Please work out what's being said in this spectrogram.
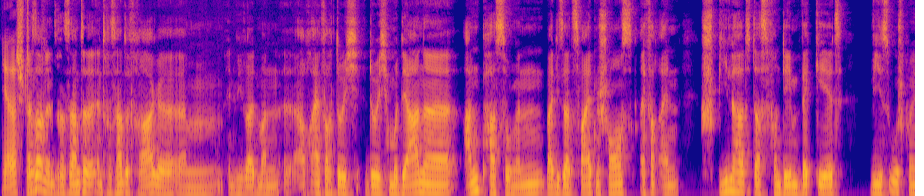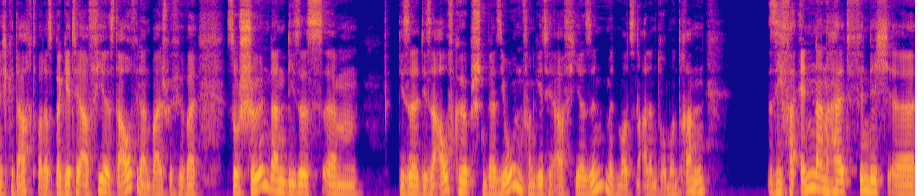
Ja, das Das stimmt. ist auch eine interessante, interessante Frage, ähm, inwieweit man äh, auch einfach durch, durch moderne Anpassungen bei dieser zweiten Chance einfach ein Spiel hat, das von dem weggeht, wie es ursprünglich gedacht war. Das bei GTA 4 ist da auch wieder ein Beispiel für, weil so schön dann dieses, ähm, diese, diese aufgehübschten Versionen von GTA 4 sind, mit Mods und allem drum und dran, sie verändern halt, finde ich, äh,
